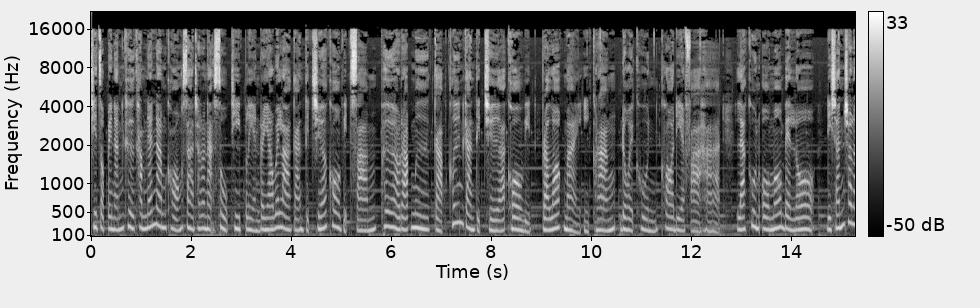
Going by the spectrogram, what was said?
ที่จบไปนั้นคือคำแนะนำของสาธารณสุขที่เปลี่ยนระยะเวลาการติดเชื้อโควิดซ้ำเพื่อรับมือกับคลื่นการติดเชื้อโควิด ระลอกใหม่อีกครั้ง โดยคุณคลอเดียฟาฮาด และคุณโอโมเบโล ดิฉันชล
